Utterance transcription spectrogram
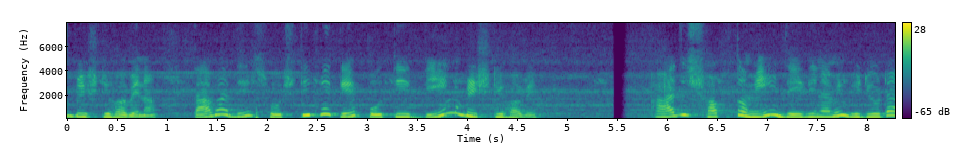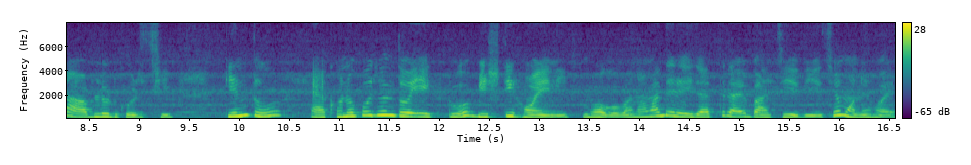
বৃষ্টি হবে না, তা বাদে ষষ্ঠী থেকে প্রতিদিন বৃষ্টি হবে। আজ সপ্তমী, যেই দিন আমি ভিডিওটা আপলোড করছি। কিন্তু এখনও পর্যন্ত একটুও বৃষ্টি হয়নি। ভগবান আমাদের এই যাত্রায় বাঁচিয়ে দিয়েছে মনে হয়।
